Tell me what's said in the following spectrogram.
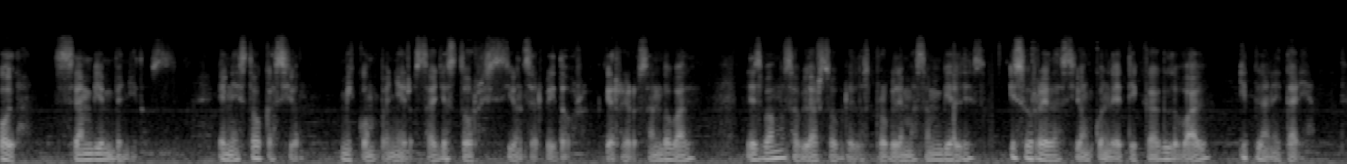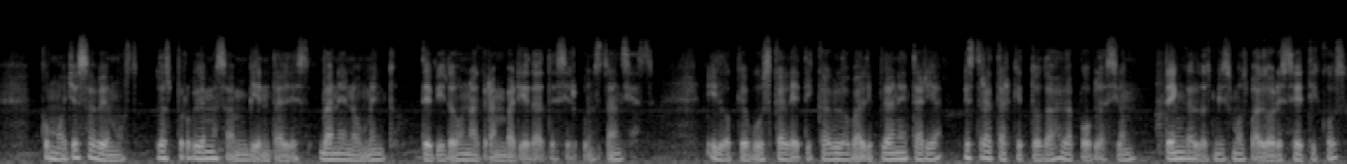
Hola, sean bienvenidos. En esta ocasión, mi compañero Sayas Torres y un servidor, Guerrero Sandoval, les vamos a hablar sobre los problemas ambientales y su relación con la ética global y planetaria. Como ya sabemos, los problemas ambientales van en aumento debido a una gran variedad de circunstancias, y lo que busca la ética global y planetaria es tratar que toda la población tenga los mismos valores éticos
